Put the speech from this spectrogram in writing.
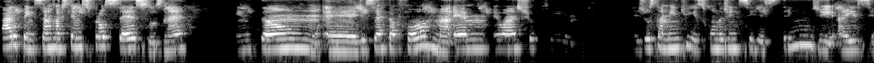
para o pensar nós temos processos, né? Então, é, de certa forma, é, eu acho que é justamente isso. Quando a gente se restringe a esse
